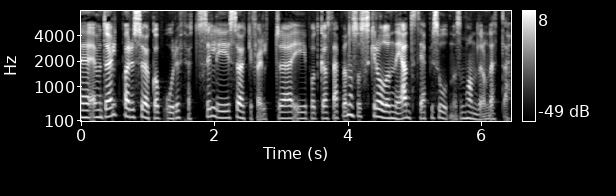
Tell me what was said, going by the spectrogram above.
Eh, eventuelt bare søke opp ordet fødsel i søkefeltet i podkast-appen, og så scrolle ned til episodene som handler om dette.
